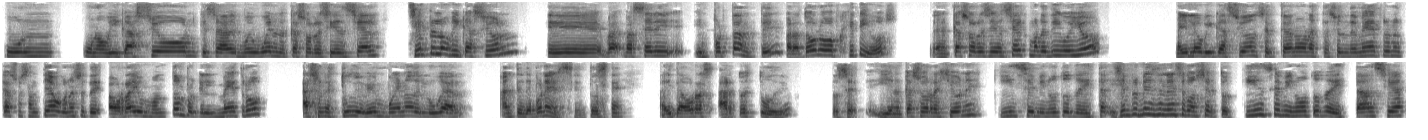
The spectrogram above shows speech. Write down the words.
una ubicación que sea muy buena en el caso residencial. Siempre la ubicación eh, va, a ser importante para todos los objetivos. En el caso residencial, como les digo yo, hay la ubicación cercana a una estación de metro. En el caso de Santiago, con eso te ahorráis un montón porque el metro hace un estudio bien bueno del lugar antes de ponerse. Entonces, ahí te ahorras harto estudio. Entonces, y en el caso de regiones, 15 minutos de distancia, y siempre piensen en ese concepto, 15 minutos de distancia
